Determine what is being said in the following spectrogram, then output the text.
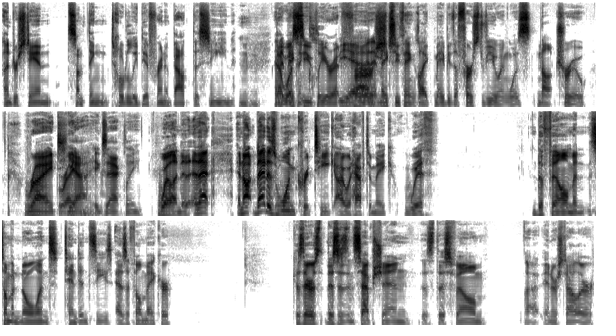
understand something totally different about the scene And that wasn't you- clear at yeah, and first. it makes you think like maybe the first viewing was not true. right, Right. Yeah. Exactly. Well, and that and not, that is one critique I would have to make with the film and some of Nolan's tendencies as a filmmaker. Because there's this is Inception, this this film, uh, Interstellar.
